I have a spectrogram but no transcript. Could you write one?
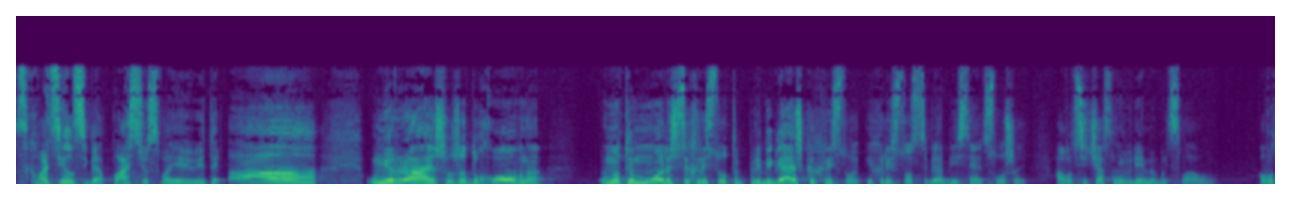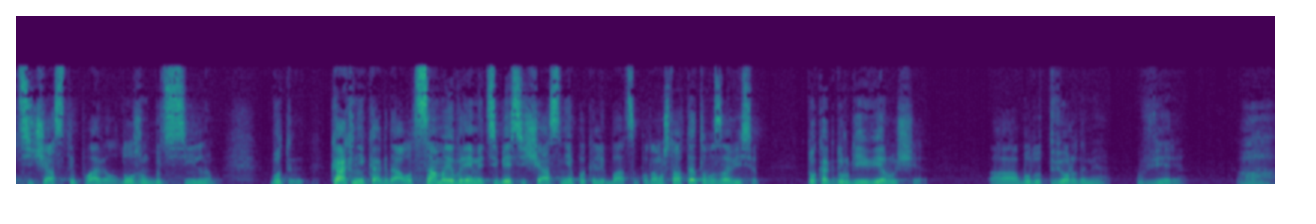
схватил себя пастью своей, и ты а, -а, -а умираешь уже духовно, но ты молишься Христу, ты прибегаешь ко Христу, и Христос тебе объясняет, слушай, а вот сейчас не время быть слабым, а вот сейчас ты, Павел, должен быть сильным. Вот как никогда, вот самое время тебе сейчас не поколебаться, потому что от этого зависит то, как другие верующие а, будут твердыми в вере. А,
